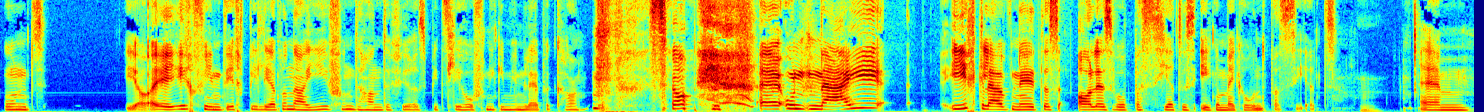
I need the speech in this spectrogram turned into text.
und ja, ich finde, ich bin lieber naiv und habe dafür ein bisschen Hoffnung in meinem Leben gehabt. so. äh, und nein, ich glaube nicht, dass alles, was passiert, aus irgendeinem Grund passiert. Hm. Ähm,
